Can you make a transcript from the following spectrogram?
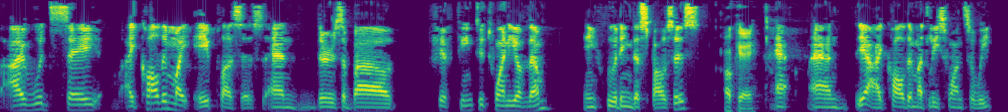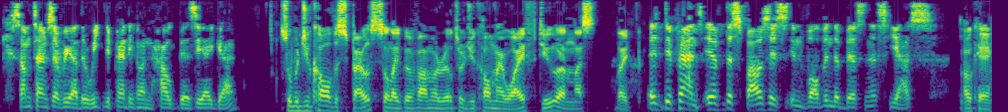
I would say I call them my A pluses, and there's about fifteen to twenty of them, including the spouses. Okay. And, and yeah, I call them at least once a week, sometimes every other week, depending on how busy I get. So would you call the spouse? So like if I'm a realtor, would you call my wife too? Unless like it depends. If the spouse is involved in the business, yes. Okay.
